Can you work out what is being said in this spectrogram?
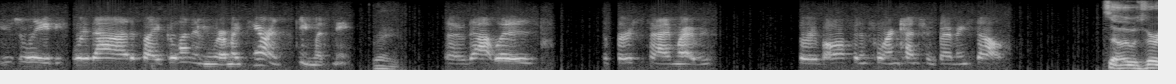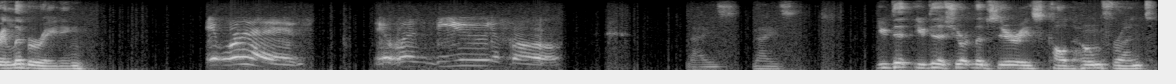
Usually, before that, if I had gone anywhere, my parents came with me. Right. So that was the first time where I was sort of off in a foreign country by myself. So it was very liberating. It was. It was beautiful. Nice, nice. You did you did a short-lived series called Homefront,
